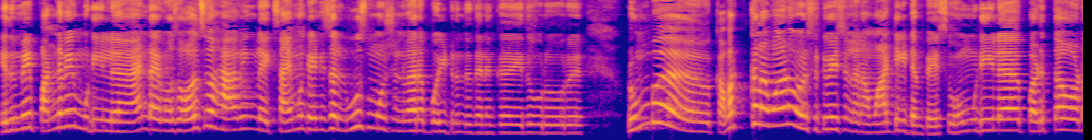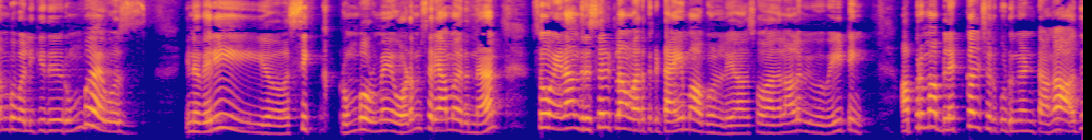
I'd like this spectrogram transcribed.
எதுவுமே பண்ணவே முடியல. And I was also having like சைமல்டேனியஸாக லூஸ் மோஷன் வேற போயிட்டு இருந்தது எனக்கு. இது ஒரு ஒரு ரொம்ப கவர்க்கலமான ஒரு சுச்சுவேஷனில் நான் மாட்டிக்கிட்டேன். பேசவும் முடியல படுத்தா உடம்பு வலிக்குது. ரொம்ப I was in a very sick ரொம்ப ரொம்ப உடம்பு சரியாமல் இருந்தேன். ஸோ ஏன்னா அந்த ரிசல்ட்லாம் வரதுக்கு டைம் ஆகும் இல்லையா? ஸோ அதனால் வி வெயிட்டிங் அப்புறமா பிளட் கல்ச்சர் கொடுங்கன்ட்டாங்க. அது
